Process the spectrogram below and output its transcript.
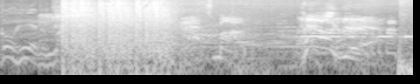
Go ahead and lock That's mine! Hell yeah!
